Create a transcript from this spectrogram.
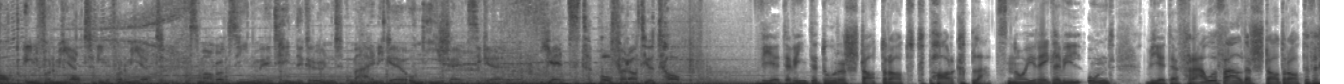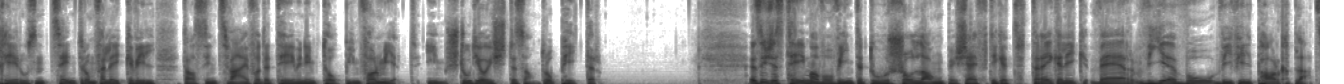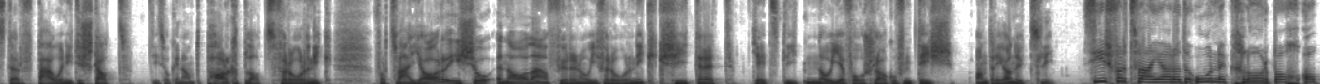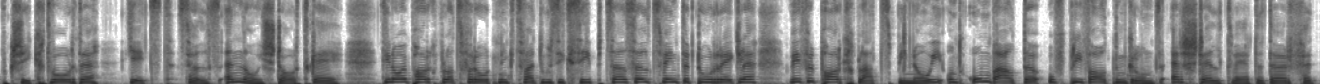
Top informiert. informiert. Das Magazin mit Hintergrund, Meinungen und Einschätzungen. Jetzt auf Radio Top. Wie der Winterthurer Stadtrat die Parkplätze neu regeln will und wie der Frauenfelder Stadtrat den Verkehr aus dem Zentrum verlegen will, das sind zwei von den Themen im Top informiert. Im Studio ist der Sandro Peter. Es ist ein Thema, das Winterthur schon lange beschäftigt. Die Regelung, wer, wie, wo, wie viel Parkplätze darf bauen in der Stadt. Die sogenannte Parkplatzverordnung. Vor zwei Jahren ist schon ein Anlauf für eine neue Verordnung gescheitert. Jetzt liegt ein neuer Vorschlag auf dem Tisch. Andrea Nützli. Sie ist vor zwei Jahren an der Urne Klarbach abgeschickt worden. Jetzt soll es einen Neustart geben. Die neue Parkplatzverordnung 2017 soll das Winterthur regeln, wie viele Parkplätze bei Neu- und Umbauten auf privatem Grund erstellt werden dürfen.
